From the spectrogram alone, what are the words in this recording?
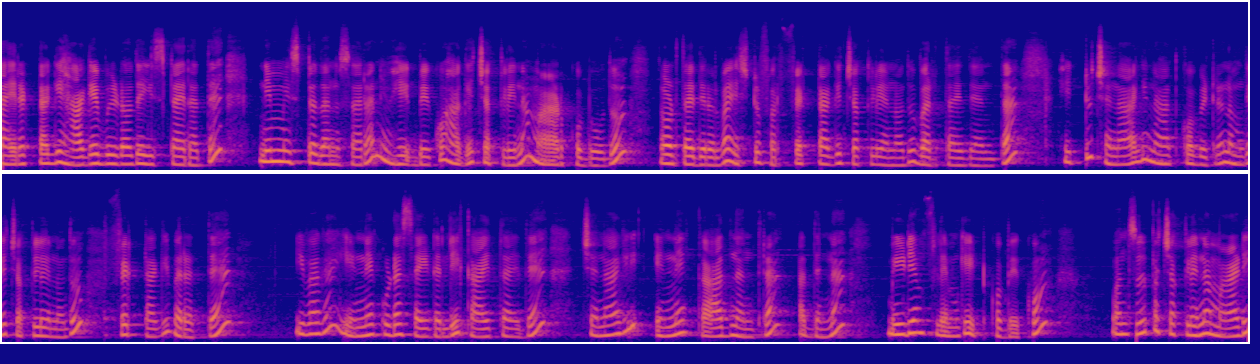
ಡೈರೆಕ್ಟಾಗಿ ಹಾಗೆ ಬಿಡೋದೇ ಇಷ್ಟ ಇರುತ್ತೆ. ನಿಮ್ಮ ಇಷ್ಟದ ಅನುಸಾರ ನೀವು ಹೇಗೆ ಬೇಕೋ ಹಾಗೆ ಚಕ್ಲಿನ ಮಾಡ್ಕೋಬೋದು. ನೋಡ್ತಾ ಇದ್ದೀರಲ್ವ? ಎಷ್ಟು ಪರ್ಫೆಕ್ಟಾಗಿ ಚಕ್ಲಿ ಅನ್ನೋದು ಬರ್ತಾ ಇದೆ ಅಂತ. ಹಿಟ್ಟು ಚೆನ್ನಾಗಿ ನಾದ್ಕೊಬಿಟ್ರೆ ನಮಗೆ ಚಕ್ಲಿ ಅನ್ನೋದು ಪರ್ಫೆಕ್ಟಾಗಿ ಬರುತ್ತೆ. ಇವಾಗ ಎಣ್ಣೆ ಕೂಡ ಸೈಡಲ್ಲಿ ಕಾಯ್ತಾ ಇದೆ. ಚೆನ್ನಾಗಿ ಎಣ್ಣೆ ಕಾದ ನಂತರ ಅದನ್ನು ಮೀಡಿಯಮ್ ಫ್ಲೇಮ್ಗೆ ಇಟ್ಕೋಬೇಕು. ಒಂದು ಸ್ವಲ್ಪ ಚಕ್ಲಿನ ಮಾಡಿ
